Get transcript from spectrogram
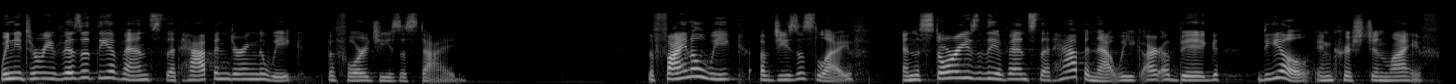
We need to revisit the events that happened during the week before Jesus died. The final week of Jesus' life and the stories of the events that happened that week are a big deal in Christian life.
